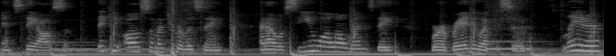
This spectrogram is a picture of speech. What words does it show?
and stay awesome. Thank you all so much for listening, and I will see you all on Wednesday for a brand new episode. Later!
